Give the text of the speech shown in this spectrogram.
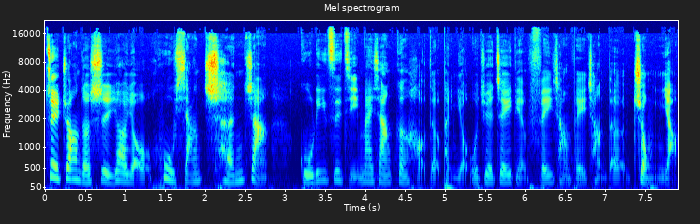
最重要的是要有互相成长、鼓励自己迈向更好的朋友。我觉得这一点非常非常的重要。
